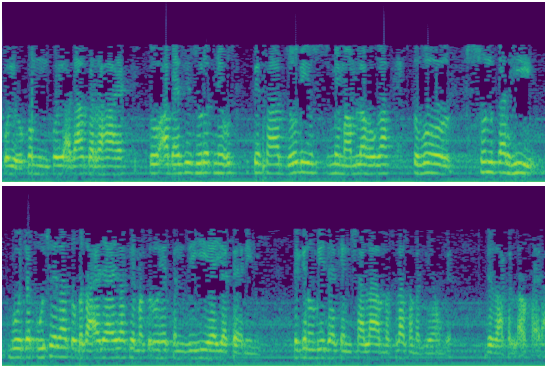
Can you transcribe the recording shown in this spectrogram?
کوئی حکم، کوئی ادا کر رہا ہے، تو اب ایسی صورت میں اس کے ساتھ جو بھی اس میں معاملہ ہوگا، تو وہ سن کر ہی وہ جب پوچھے گا تو بتایا جائے گا کہ مکروح تنظیحی ہے یا تحریمی۔ لیکن امید ہے کہ انشاءاللہ شاء آپ مسئلہ سمجھ گئے ہوں گے۔ جزاک اللہ خیرہ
